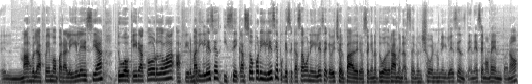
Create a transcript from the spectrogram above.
el más blasfemo para la iglesia, tuvo que ir a Córdoba a firmar iglesias y se casó por iglesia porque se casaba una iglesia que había hecho el padre. O sea que no tuvo drama en hacer el show en una iglesia en, ese momento, ¿no?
